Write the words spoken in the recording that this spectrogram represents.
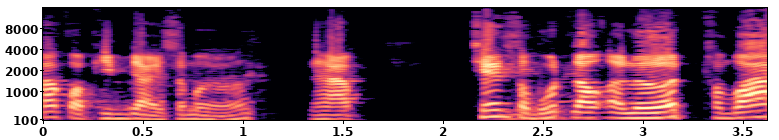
มากกว่าพิมพ์ใหญ่เสมอนะครับ เช่นสมมุติเรา alert คำว่า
